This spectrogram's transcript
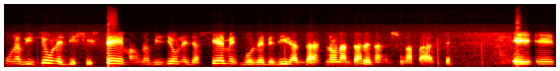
una visione di sistema, una visione d'assieme vorrebbe dire andare, non andare da nessuna parte. E, e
